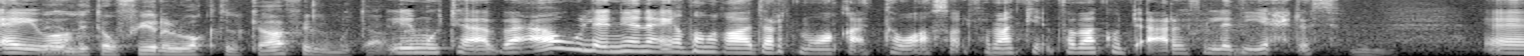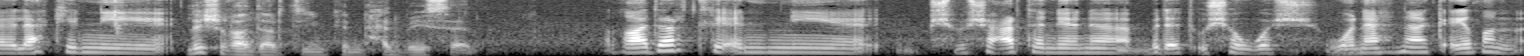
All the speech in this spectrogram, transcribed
أيوة. لتوفير الوقت الكافي للمتابعة. للمتابعة ولأني أنا أيضا غادرت مواقع التواصل فما فما كنت أعرف الذي يحدث. آه لكني ليش غادرتي يمكن حد بيسأل؟ غادرت لأني شعرت أني أنا بدأت أشوش وأنا هناك أيضا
